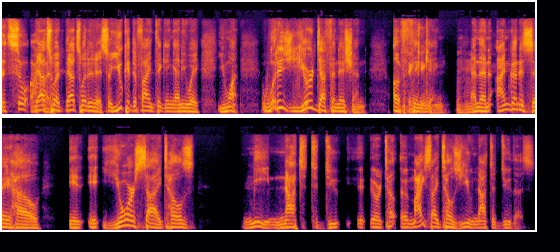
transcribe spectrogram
That's so odd. That's what that's what it is. So you can define thinking any way you want. What is your definition of Thinking. thinking? Mhm. And then I'm going to say how it, it your side tells me not to do, or tell uh, my side tells you not to do this.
